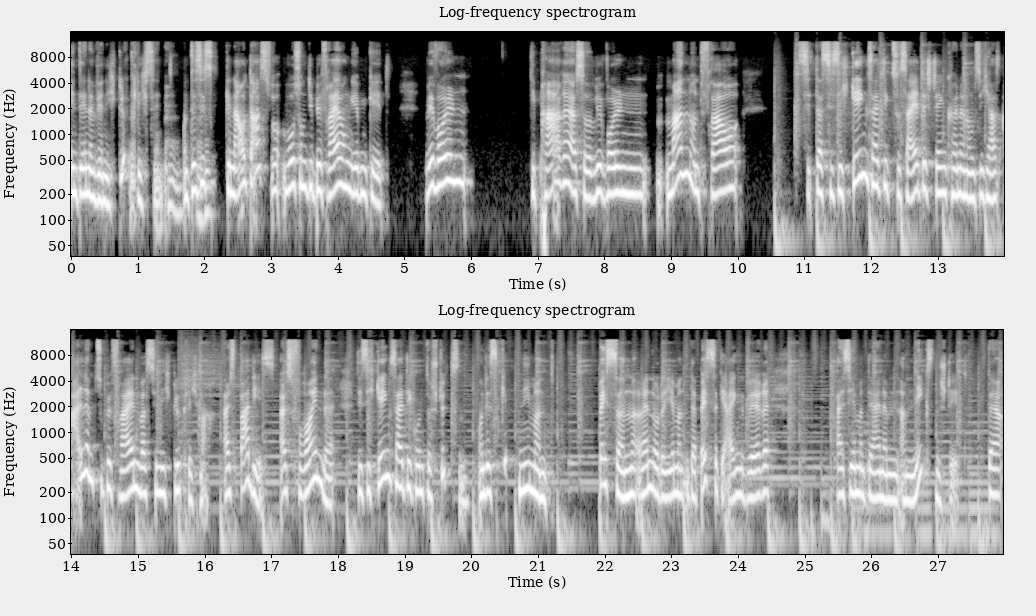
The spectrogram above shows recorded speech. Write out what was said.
in denen wir nicht glücklich sind. Mhm. Und das mhm. ist genau das, wo es um die Befreiung eben geht. Wir wollen die Paare, also wir wollen Mann und Frau dass sie sich gegenseitig zur Seite stehen können, um sich aus allem zu befreien, was sie nicht glücklich macht. Als Buddies, als Freunde, die sich gegenseitig unterstützen. Und es gibt niemand besseren oder jemanden, der besser geeignet wäre, als jemand, der einem am nächsten steht. Der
